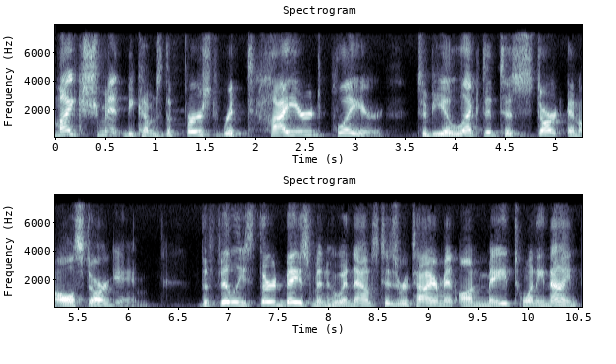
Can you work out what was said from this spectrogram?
Mike Schmidt becomes the first retired player to be elected to start an All-Star game. The Phillies' third baseman who announced his retirement on May 29th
